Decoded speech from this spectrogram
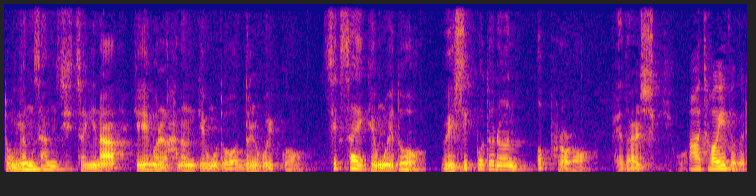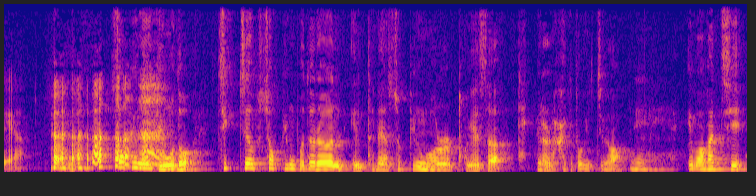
동영상 시청이나 게임을 하는 경우도 늘고 있고 식사의 경우에도 외식보다는 어플로 배달시키고 아, 저희도 그래요. 쇼핑의 경우도 직접 쇼핑보다는 인터넷 쇼핑몰을 통해서 택배를 하기도 있죠. 네. 이와 같이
